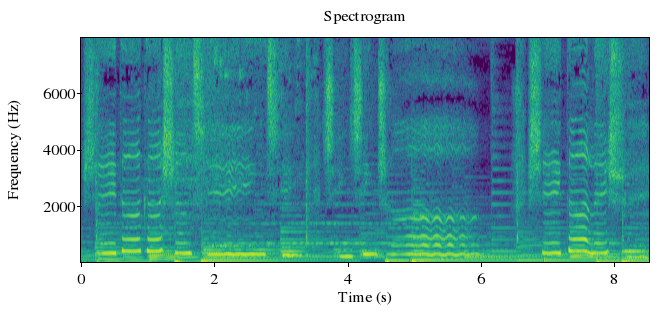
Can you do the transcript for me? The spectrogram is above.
谁的歌声轻轻轻轻唱，谁的泪水。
